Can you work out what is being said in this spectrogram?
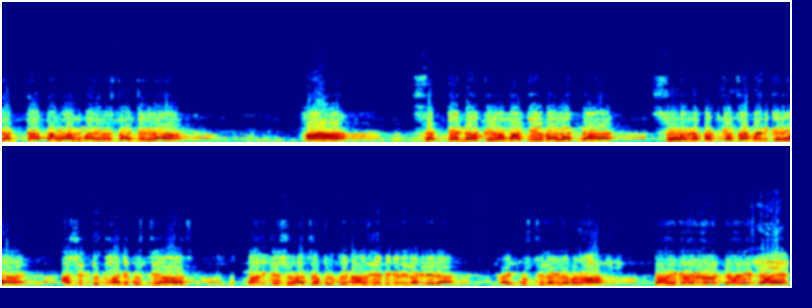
दत्तापा वाघमारे वस्तांच्याकडा हा सत्त्याण्णव किलो माती विभागातनं सुवर्ण पथकाचा मानकरी आहे. अशी तुफानी कुस्ती आज मानकेश्वराच्या कृपेनं आज या ठिकाणी लागलेल्या आहे. कुस्ती लागल्या बघा. टाळेकरांना टाळी टाळी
